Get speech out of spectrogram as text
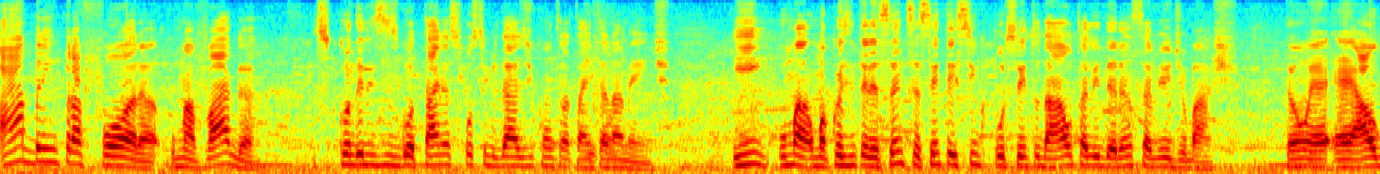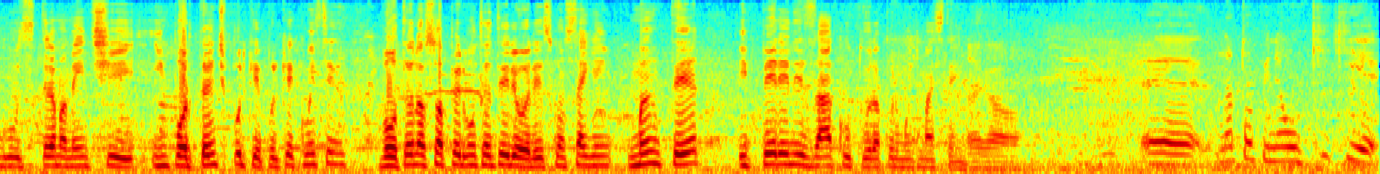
abrem para fora uma vaga quando eles esgotarem as possibilidades de contratar internamente. E uma, uma coisa interessante, 65% da alta liderança veio de baixo. Então é, é, algo extremamente importante, por quê? Porque com isso, voltando à sua pergunta anterior, eles conseguem manter e perenizar a cultura por muito mais tempo. Legal. É, na tua opinião, o que, que é,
